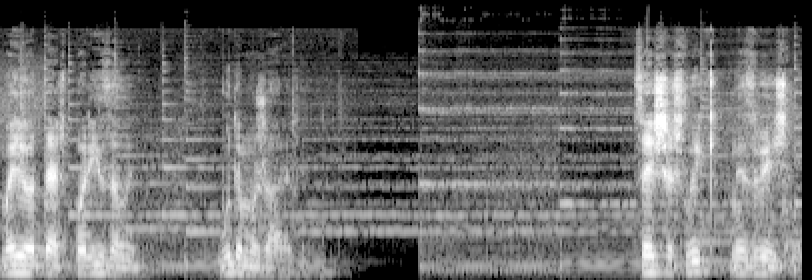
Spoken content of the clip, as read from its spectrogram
ми його теж порізали, будемо жарити. Цей шашлик незвичний,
